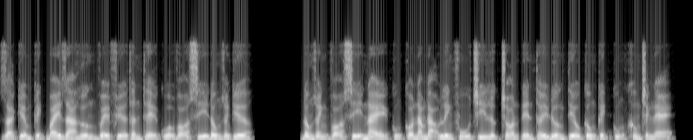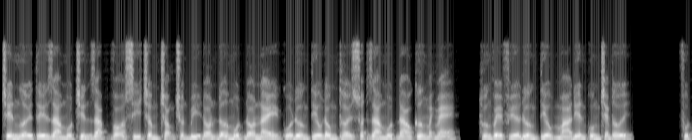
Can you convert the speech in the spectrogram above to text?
giải kiềm kích bay ra hướng về phía thân thể của võ sĩ đông doanh kia. Đông doanh võ sĩ này cũng có năm đạo linh phủ chi lực cho nên thấy đường tiêu công kích cũng không tránh né. Trên người tế ra một chiến giáp võ sĩ trầm trọng chuẩn bị đón đỡ một đòn này của đường tiêu đồng thời xuất ra một đao cương mạnh mẽ, hướng về phía đường tiêu mà điên cuồng chém tới. Phụt!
